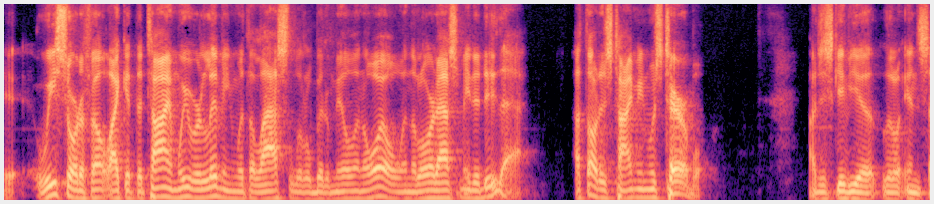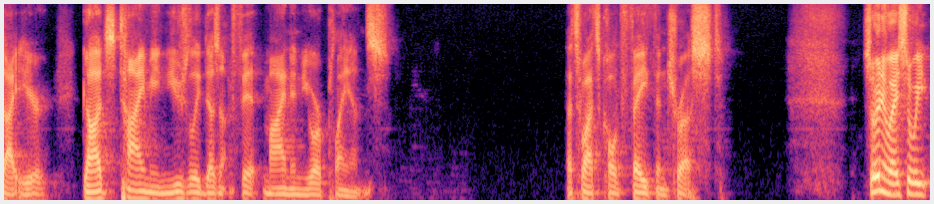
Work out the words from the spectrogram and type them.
it- we sort of felt like at the time we were living with the last little bit of meal and oil when the Lord asked me to do that. I thought his timing was terrible. I'll just give you a little insight here. God's timing usually doesn't fit mine and your plans. That's why it's called faith and trust. So anyway, so we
